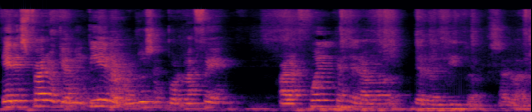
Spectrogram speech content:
Eres faro que a mi pie lo conduces por la fe a las fuentes del amor del bendito Salvador.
